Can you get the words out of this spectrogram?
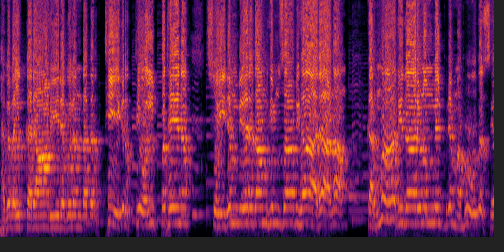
ഭഗവത്കരാവീരകുലന്തീകൃത്യോൽപഥേന സ്വൈരം വിഹരതാം ഹിംസാവിഹാരാണാം കർമാതിദാരുണം മെൽ ബ്രഹ്മഭൂതസ്യ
